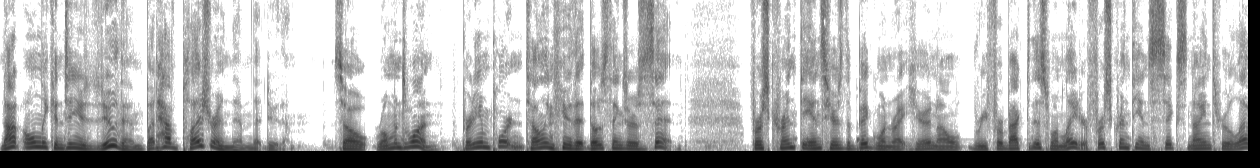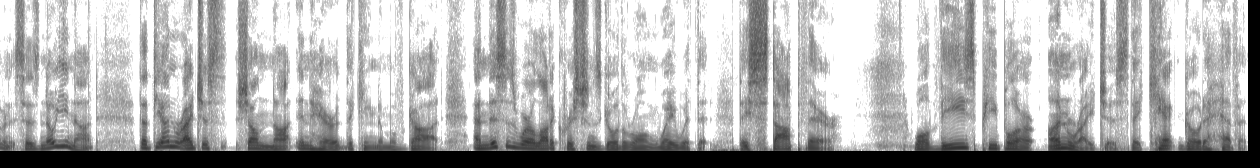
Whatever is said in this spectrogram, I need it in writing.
not only continue to do them, but have pleasure in them that do them. So, Romans 1, pretty important, telling you that those things are a sin. 1 Corinthians, here's the big one right here, and I'll refer back to this one later. 1 Corinthians 6, 9 through 11, it says, Know ye not that the unrighteous shall not inherit the kingdom of God? And this is where a lot of Christians go the wrong way with it. They stop there. Well, these people are unrighteous. They can't go to heaven.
